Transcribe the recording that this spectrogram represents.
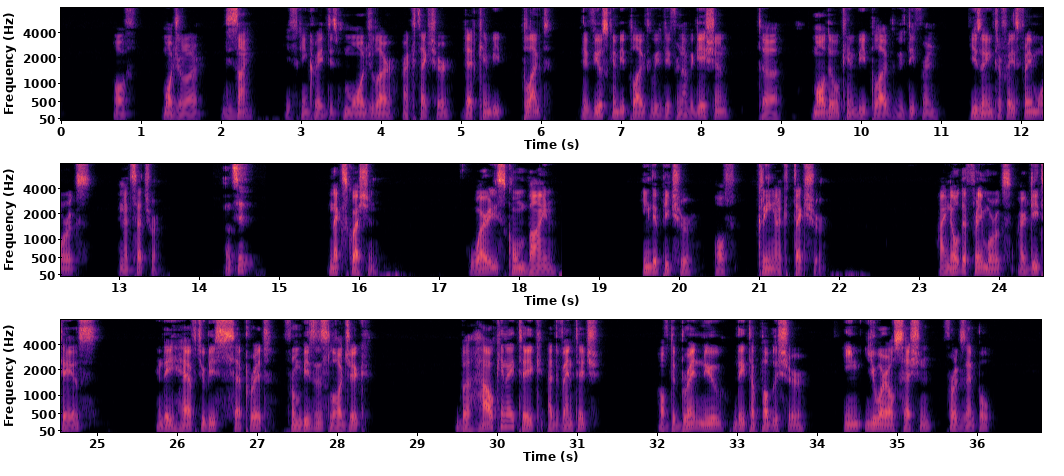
of modular design. If you can create this modular architecture that can be plugged, the views can be plugged with different navigation, the model can be plugged with different user interface frameworks, and etc. That's it. Next question. Where is Combine in the picture of clean architecture? I know the frameworks are details and they have to be separate from business logic, but how can I take advantage of the brand new data publisher in URL session, for example,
